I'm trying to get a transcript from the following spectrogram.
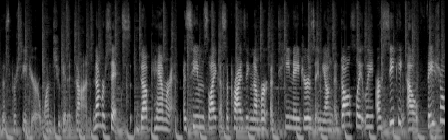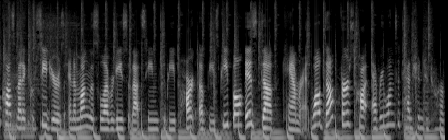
this procedure once you get it done. Number six, Dove Cameron. It seems like a surprising number of teenagers and young adults lately are seeking out facial cosmetic procedures, and among the celebrities that seem to be part of these people is Dove Cameron. While Dove first caught everyone's attention due to her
